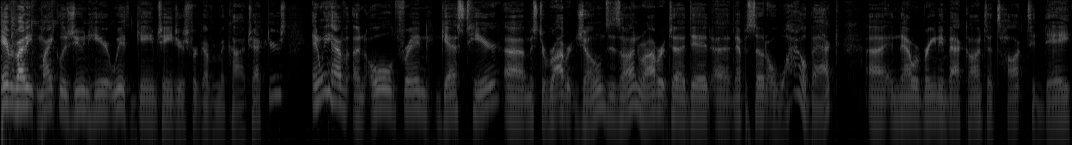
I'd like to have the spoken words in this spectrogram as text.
Hey everybody, Mike Lejeune here with Game Changers for Government Contractors, and we have an old friend guest here. Uh, Mr. Robert Jones is on. Robert uh, did uh, an episode a while back, uh, and now we're bringing him back on to talk today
